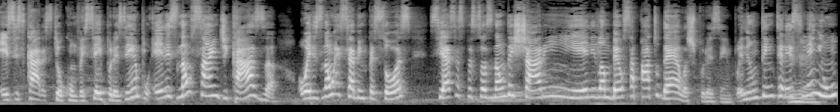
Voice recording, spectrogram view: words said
esses caras que eu conversei, por exemplo, eles não saem de casa ou eles não recebem pessoas se essas pessoas não deixarem ele lamber o sapato delas, por exemplo. Ele não tem interesse uhum. nenhum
